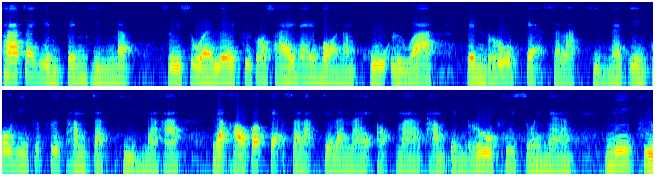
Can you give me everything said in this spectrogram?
ถ้าจะเห็นเป็นหินแบบสวยๆเลย คือเขาใช้ในบ่อน้ำพุหรือว่า เป็นรูปแกะสลักหินนั่นเอง พวกนี้ก็คือทำจากหินนะคะ แล้วเขาก็แกะสลักเจรไนออกมาทำเป็นรูปที่สวยงาม นี่คือ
